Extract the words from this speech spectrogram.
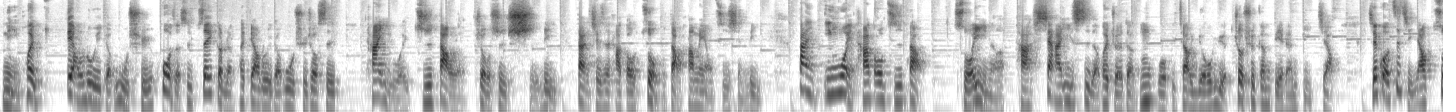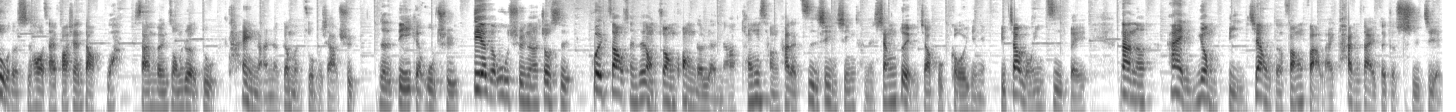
你会掉入一个误区，或者是这个人会掉入一个误区，就是他以为知道了就是实力，但其实他都做不到，他没有执行力，但因为他都知道。所以呢，他下意识的会觉得，嗯，我比较优越，就去跟别人比较。结果自己要做的时候，才发现到，哇，三分钟热度太难了，根本做不下去。这是第一个误区。第二个误区呢，就是会造成这种状况的人啊，通常他的自信心可能相对比较不够一点点，比较容易自卑。那呢，爱用比较的方法来看待这个世界。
